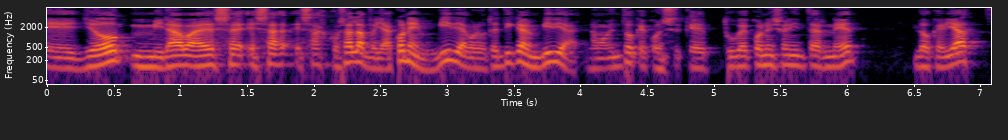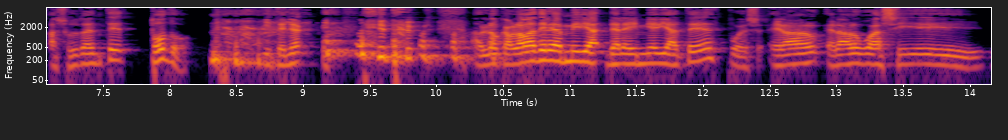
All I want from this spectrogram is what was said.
Eh, yo miraba ese- esa- esas cosas, las veía con envidia, con auténtica envidia. En el momento que, que tuve conexión a internet, lo quería absolutamente todo. Y tenía. lo que hablaba la, de la inmediatez, pues era, era algo así.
